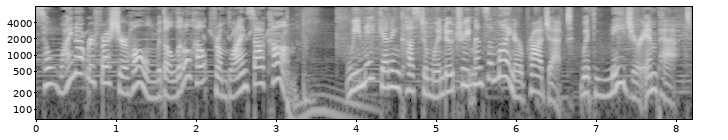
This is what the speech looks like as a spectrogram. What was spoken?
so why not refresh your home with a little help from Blinds.com? We make getting custom window treatments a minor project with major impact.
